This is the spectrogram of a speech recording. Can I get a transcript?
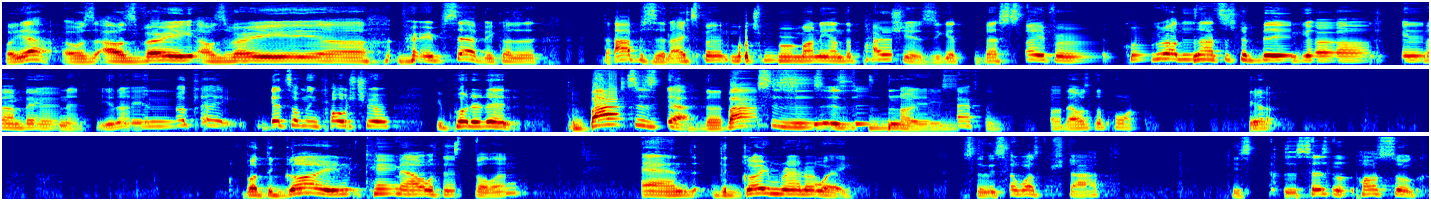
But yeah, I was I was very I was very uh, very upset because The opposite. I spent much more money on the parshias. You get the best cipher. There's not such a big uh, You know, and okay, get something kosher. You put it in. The boxes, yeah, the boxes is, is, is no, exactly. Oh, that was the point. Yeah. But the guy came out with his villain, and the guy ran away. So they said, "What's shot?" He says, it says in the pasuk,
